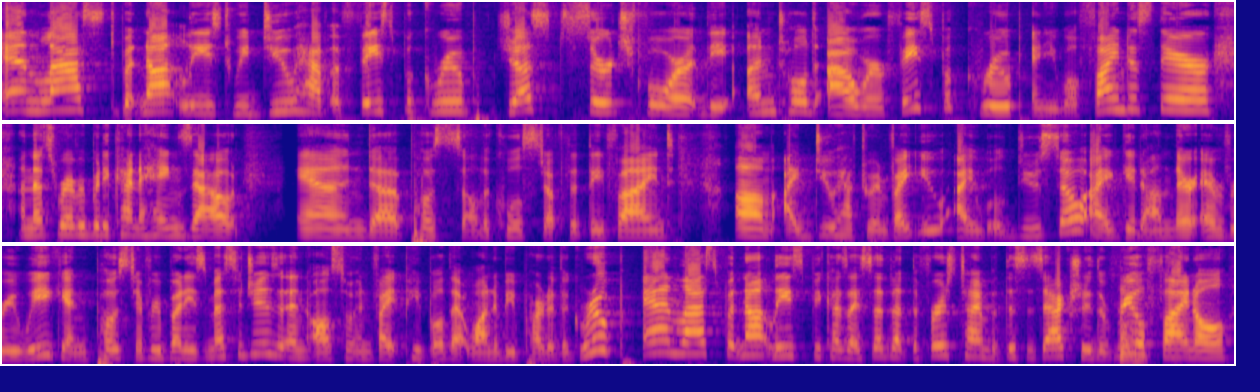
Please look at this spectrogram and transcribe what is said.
And last but not least, we do have a Facebook group. Just search for The Untold Hour Facebook group and you will find us there. And that's where everybody kind of hangs out and uh, posts all the cool stuff that they find. Um, I do have to invite you. I will do so. I get on there every week and post everybody's messages and also invite people that want to be part of the group. And last but not least, because I said that the first time, but this is actually the real final.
